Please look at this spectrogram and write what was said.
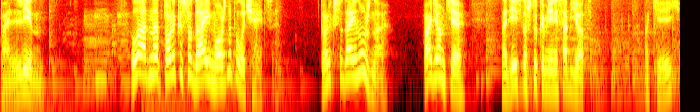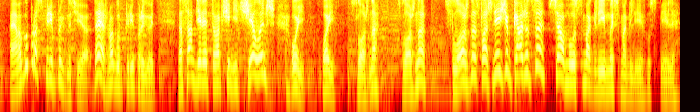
Блин. Ладно, только сюда и можно, получается. Только сюда и нужно. Пойдемте. Надеюсь, эта штука меня не собьет. Окей. А я могу просто перепрыгнуть ее? Да, я же могу перепрыгивать. На самом деле это вообще не челлендж. Ой, ой, сложно, сложно, сложно, сложнее, чем кажется. Все, мы смогли, мы смогли, успели.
